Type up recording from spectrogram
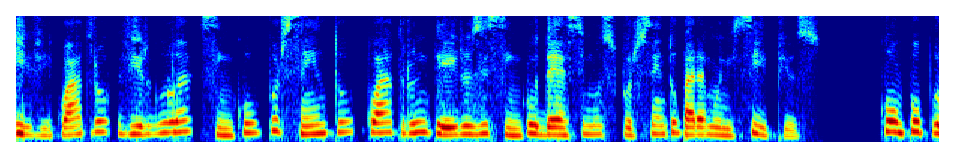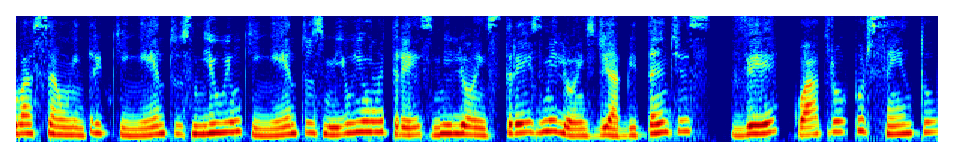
e 4,5%, 4 inteiros e 5 décimos por cento para municípios com população entre 500 mil e 500 mil e 1 e 3 milhões 3 milhões de habitantes, v 4%,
